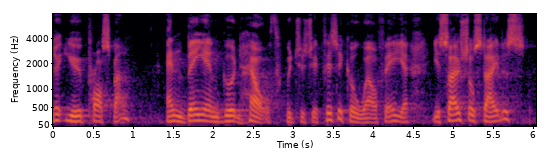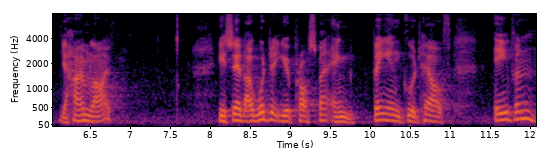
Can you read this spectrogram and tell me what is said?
that you prosper and be in good health, which is your physical welfare, your, your social status, your home life. He said, I would that you prosper and be in good health, even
